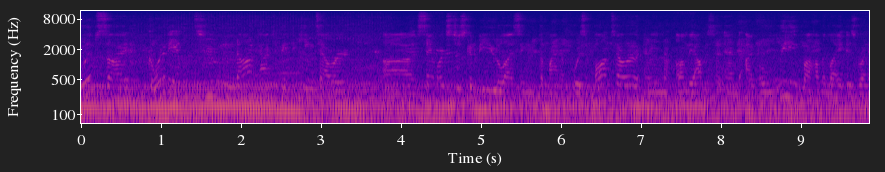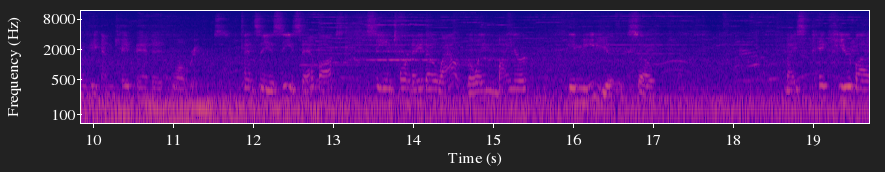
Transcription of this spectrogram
flip side, going to be able to not activate the King Tower. Is just going to be utilizing the Miner Poison Bomb Tower, and on the opposite end, I believe Muhammad Light is running the MK Bandit Wall Breakers. And so you see Sandbox seeing Tornado out, going miner immediately. So nice pick here by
